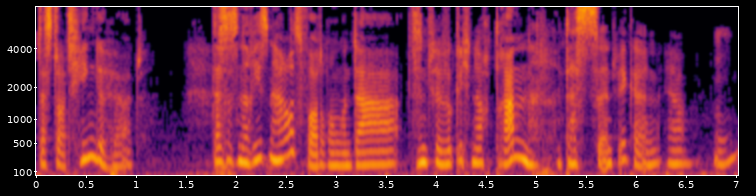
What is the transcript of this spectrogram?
Das dorthin gehört. Das ist eine Riesenherausforderung und da sind wir wirklich noch dran, das zu entwickeln. Ja. Mhm.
